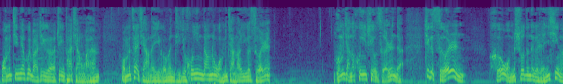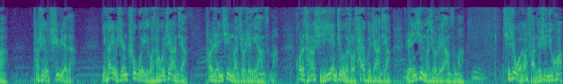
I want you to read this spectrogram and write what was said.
我们今天会把这个这一趴讲完，我们再讲的一个问题，就婚姻当中，我们讲到一个责任。我们讲的婚姻是有责任的，这个责任和我们说的那个人性啊，它是有区别的。你看，有些人出轨以后，他会这样讲，他说人性嘛就是这个样子嘛。或者谈到喜新厌旧的时候，他也会这样讲，人性嘛就是这样子嘛。嗯。其实我倒反对这句话。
